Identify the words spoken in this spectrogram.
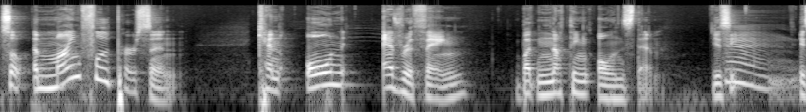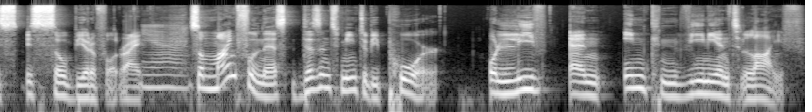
So, a mindful person can own everything, but nothing owns them. You see, it's, it's so beautiful, right? Yeah. So, mindfulness doesn't mean to be poor or live an inconvenient life.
